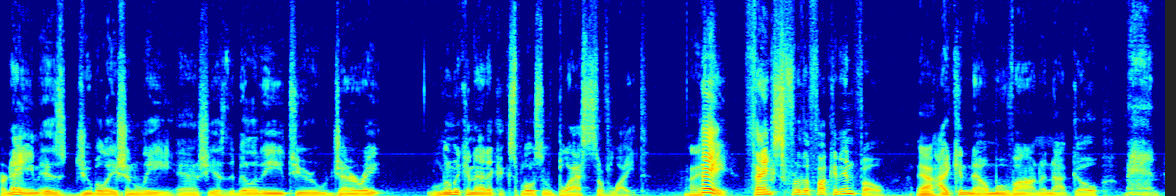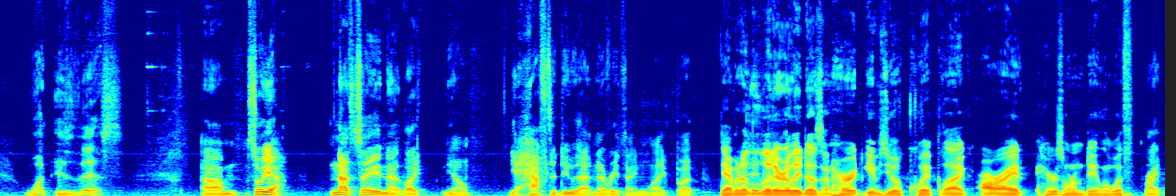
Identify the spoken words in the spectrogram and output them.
Her name is Jubilation Lee, and she has the ability to generate lumikinetic explosive blasts of light. Nice. Hey, thanks for the fucking info. Yeah. I can now move on and not go, man, what is this? Um, so yeah, not saying that like you know you have to do that and everything like, but Yeah, but it, literally doesn't hurt. Gives you a quick like, all right, here's what I'm dealing with. right.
